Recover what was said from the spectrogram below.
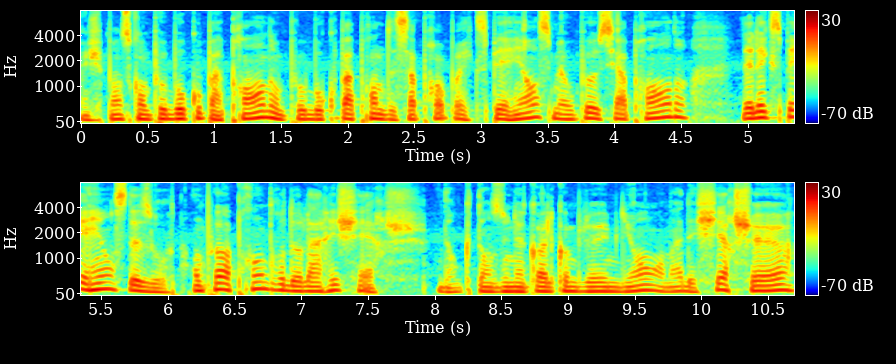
je pense qu'on peut beaucoup apprendre, on peut beaucoup apprendre de sa propre expérience, mais on peut aussi apprendre de l'expérience des autres. On peut apprendre de la recherche. Donc, dans une école comme le Lyon, on a des chercheurs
